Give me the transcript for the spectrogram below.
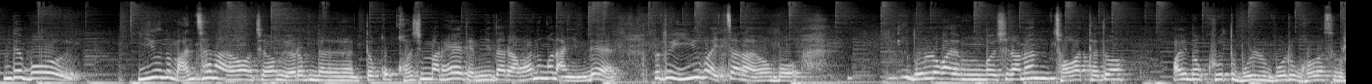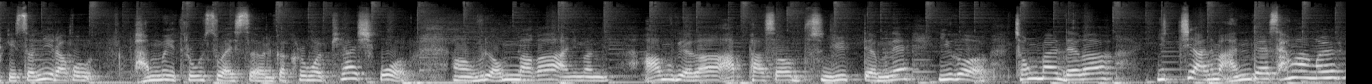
근데 뭐 이유는 많잖아요. 제가 뭐 여러분들한테 꼭 거짓말 해야 됩니다라고 하는 건 아닌데 그래도 이유가 있잖아요. 뭐 놀러 가는 것이라면 저 같아도 아니 너 그것도 모르고, 모르고 거기 가서 그렇게 있었니? 라고 반문이 들어올 수가 있어요. 그러니까 그런 걸 피하시고 어, 우리 엄마가 아니면 아무개가 아파서 무슨 일 때문에 이거 정말 내가 있지 않으면 안 될 상황을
